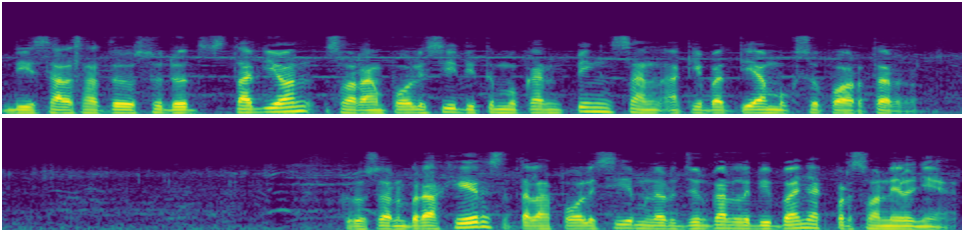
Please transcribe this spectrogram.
Di salah satu sudut stadion, seorang polisi ditemukan pingsan akibat diamuk supporter. Kerusuhan berakhir setelah polisi menerjunkan lebih banyak personilnya.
